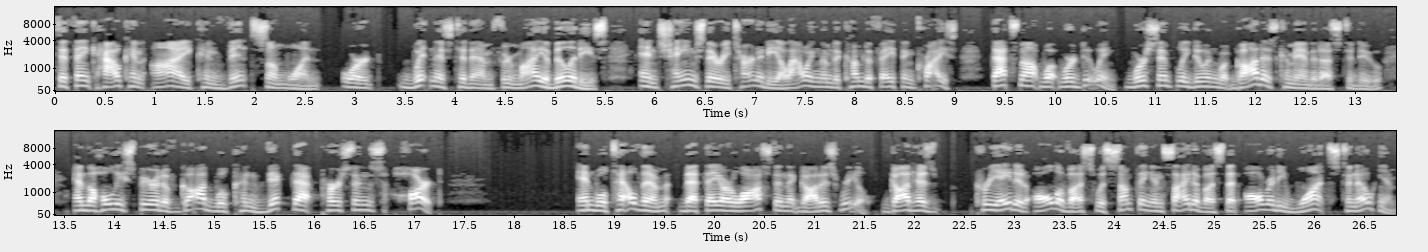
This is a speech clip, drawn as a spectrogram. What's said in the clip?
to think, how can I convince someone or witness to them through my abilities and change their eternity, allowing them to come to faith in Christ. That's not what we're doing. We're simply doing what God has commanded us to do, and the Holy Spirit of God will convict that person's heart and will tell them that they are lost and that God is real. God has created all of us with something inside of us that already wants to know Him.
